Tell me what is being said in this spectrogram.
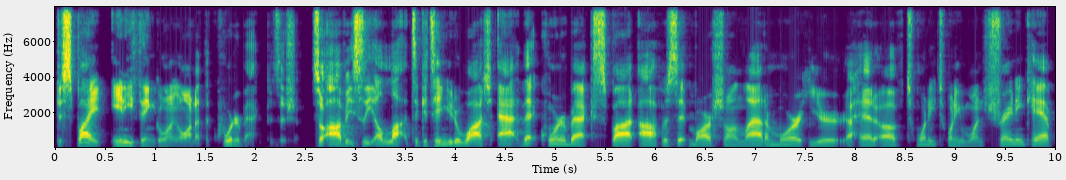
despite anything going on at the quarterback position. So obviously a lot to continue to watch at that cornerback spot opposite Marshon Lattimore here ahead of 2021's training camp.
